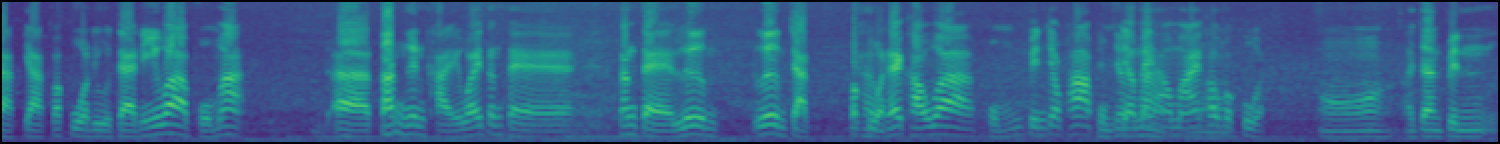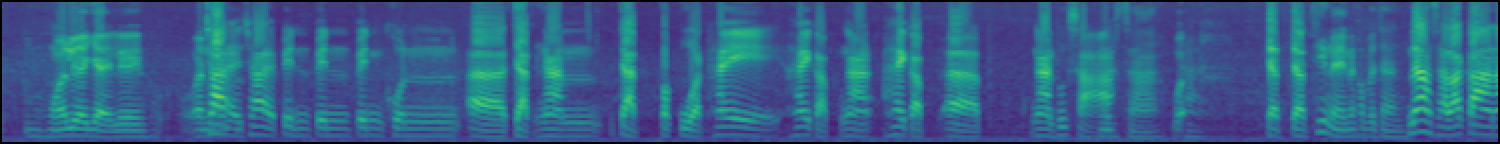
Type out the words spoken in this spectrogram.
อยากอยากประกวดอยู่ แต่นี้ว่าผมอะอ่าตั้งเงื่อนไขไว้ตั้งแต่ตั้งแต่เริ่มเริ่มจัดประกวดให้เขาว่าผมเป็นเจ้าภาพเป็ผนมเจ้าจะไม่ภาพเอาไม้อ๋อเข้าประกวดอ๋ออาจารย์เป็นหัวเรือใหญ่เลยวันนั้นใช่ใช่เป็นเป็นเป็นคนอ่าจัดงานจัดประกวดให้ให้กับงานให้กับอ่า งานพฤกษานักศึกษาว่าใช่จัดจัดที่ไหนนะครับอาจารย์ หน้าสารกลาง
